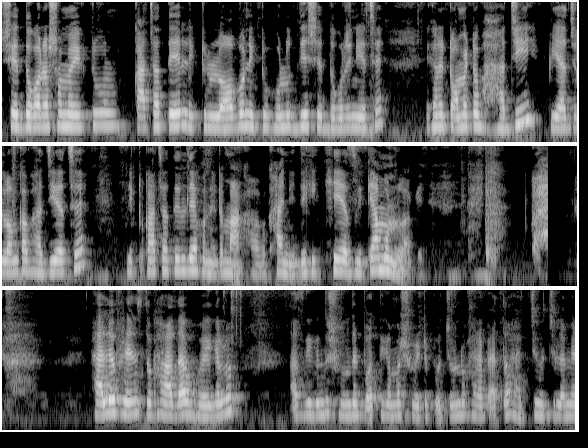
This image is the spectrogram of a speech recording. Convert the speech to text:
সেদ্ধ করার সময় একটু কাঁচা তেল, একটু লবণ, একটু হলুদ দিয়ে সেদ্ধ করে নিয়েছে। এখানে টমেটো ভাজি, পেঁয়াজ লঙ্কা ভাজি আছে। একটু কাঁচা তেল দিয়ে এখন এটা মাখা হবে, খাইনি। দেখি খেয়ে আজকে কেমন লাগে। হ্যালো ফ্রেন্ডস তো খাওয়া দাওয়া হয়ে গেল। আজকে কিন্তু সন্ধ্যের পর থেকে আমার শরীরটা প্রচণ্ড খারাপ, এত হাঁচি হচ্ছিল, আমি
